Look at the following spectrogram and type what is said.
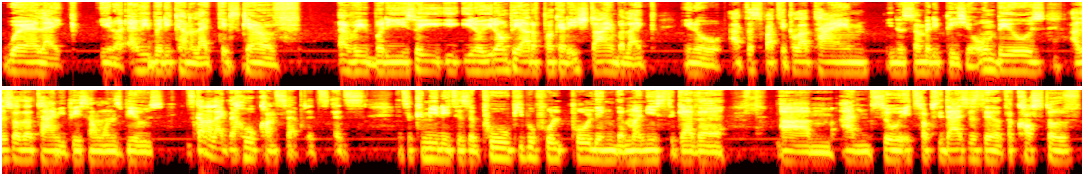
where like, you know, everybody kind of like takes care of everybody. So you, you, you know, you don't pay out of pocket each time, but like, you know, at this particular time, you know, somebody pays your own bills. At this other time, you pay someone's bills. It's kind of like the whole concept. It's, it's, it's a community. It's a pool. People pull, pulling the monies together. Um, and so it subsidizes the, the cost of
